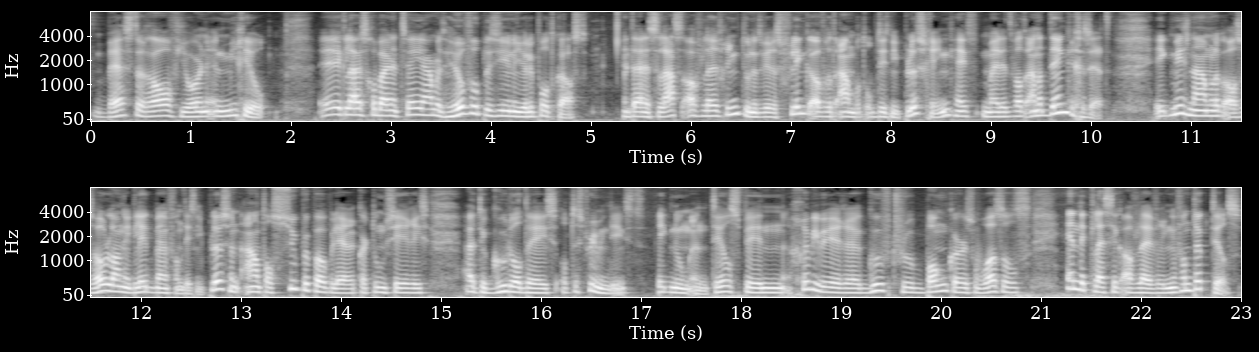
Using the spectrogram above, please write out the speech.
Beste Ralf, Jorn en Michiel. Ik luister al bijna twee jaar met heel veel plezier naar jullie podcast. En tijdens de laatste aflevering, toen het weer eens flink over het aanbod op Disney Plus ging, heeft mij dit wat aan het denken gezet. Ik mis namelijk al zo lang ik lid ben van Disney Plus een aantal superpopulaire cartoonseries uit de good old days op de streamingdienst. Ik noem een Tailspin, Gummiberen, Goof Troop, Bonkers, Wuzzles en de classic afleveringen van DuckTales.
